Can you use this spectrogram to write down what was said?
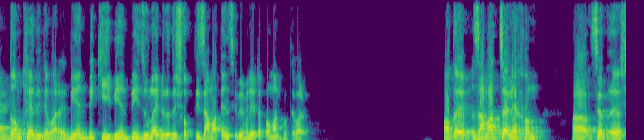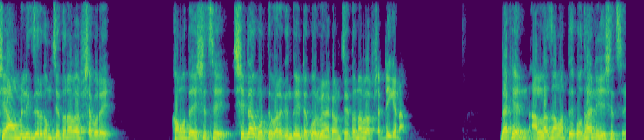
একদম খেয়ে দিতে পারে। বিএনপি কি? বিএনপি জুলাই বিরোধী শক্তি, জামাত, এনসিপি মিলে এটা প্রমাণ করতে পারে। অতএব জামাত চাইলে এখন সে আওয়ামী লীগ যেরকম চেতনা ব্যবসা করে ক্ষমতা এসেছে, সেটাও করতে পারে, কিন্তু এটা করবে না, কারণ চেতনা ব্যবসা টিকে না। দেখেন, আল্লাহ জামাতকে কোথায় নিয়ে এসেছে?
